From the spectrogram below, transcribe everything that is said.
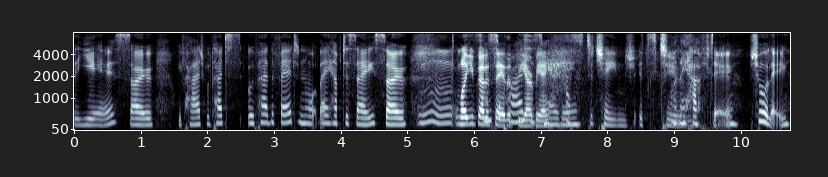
the year, so we've had we've had we've had the Fed and what they have to say. So Mm, well, you've got to say that the RBA maybe. has to change its tune. well, they have to surely.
